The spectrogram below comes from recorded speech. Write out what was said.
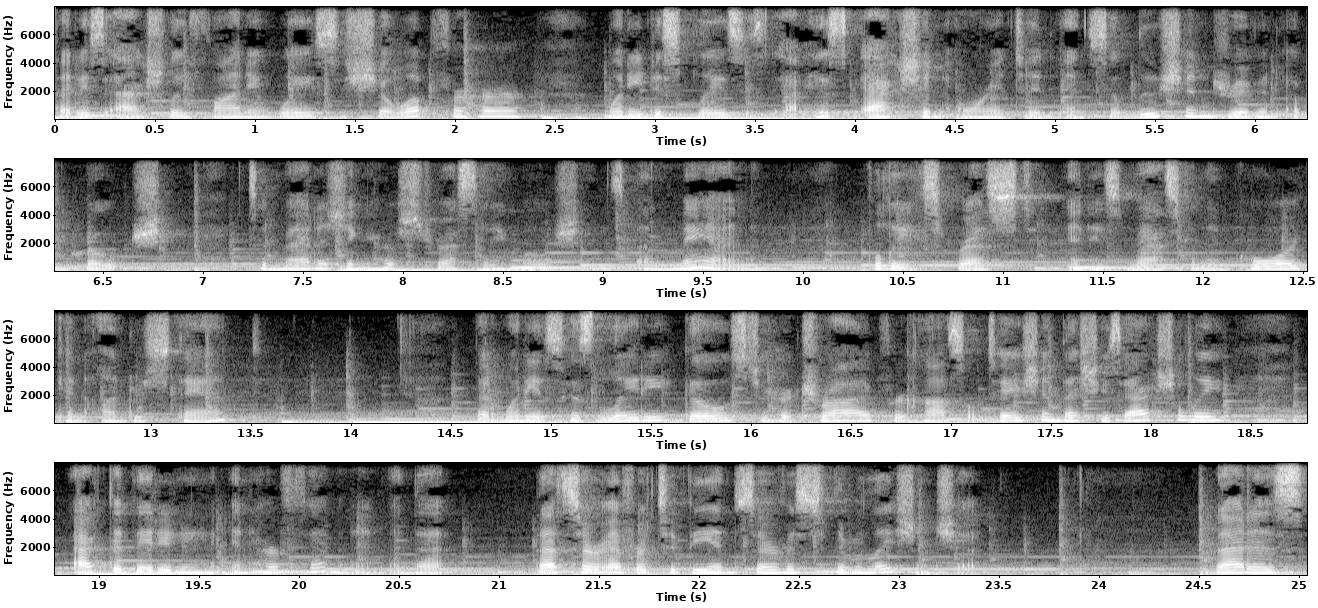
that he's actually finding ways to show up for her, when he displays his, his action oriented and solution driven approach to managing her stress and emotions. A man fully expressed in his masculine core can understand that when his, his lady goes to her tribe for consultation, that she's actually activated in, her feminine and that that's her effort to be in service to the relationship. That is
